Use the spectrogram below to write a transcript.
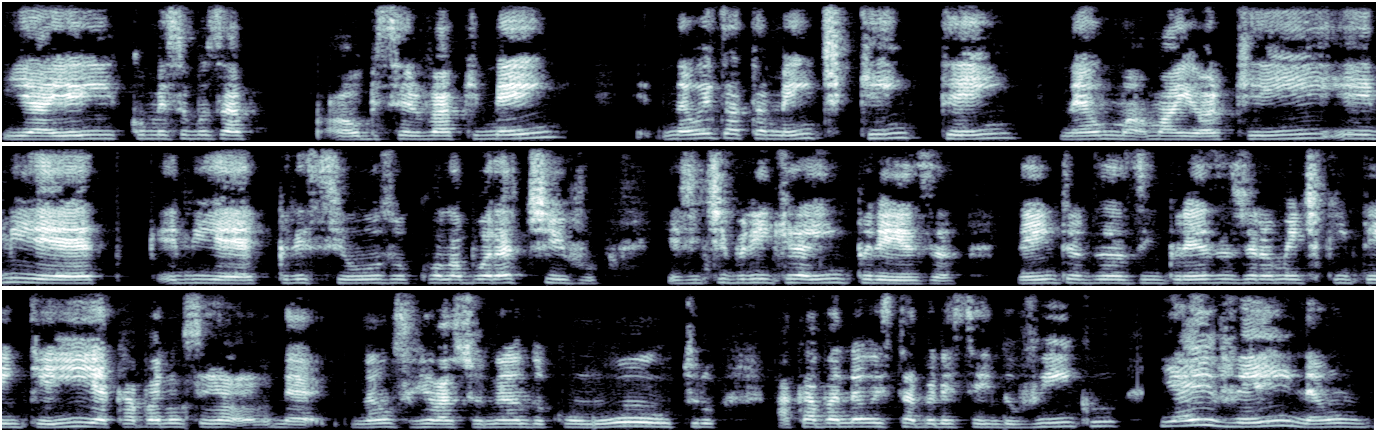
e aí começamos a, a observar que nem, não exatamente quem tem né, uma maior QI, ele é, ele é precioso colaborativo. E a gente brinca em empresa. Dentro das empresas, geralmente quem tem QI acaba não se, né, não se relacionando com o outro, acaba não estabelecendo vínculo. E aí vem, né, um,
